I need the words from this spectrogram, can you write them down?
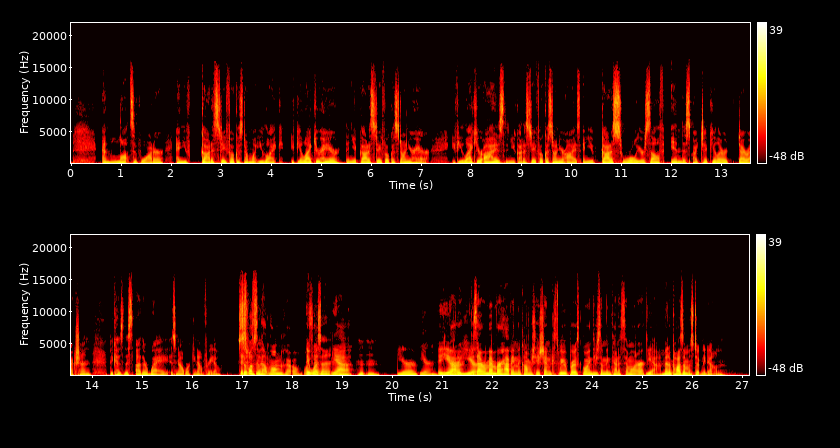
and lots of water. And you've got to stay focused on what you like. If you like your hair, then you've got to stay focused on your hair. If you like your eyes, then you've got to stay focused on your eyes and you've got to swirl yourself in this particular direction because this other way is not working out for you. This So it was wasn't like- that long ago. It was wasn't. Yeah. Mm-mm. Year? Year. Mm-hmm. A year. About a Because I remember having the conversation because we were both going through something kind of similar. Yeah. Menopause almost took me down.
